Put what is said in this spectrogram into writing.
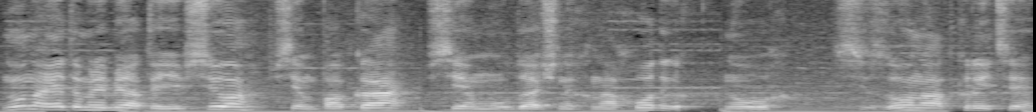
Ну на этом, ребята, и все. Всем пока, всем удачных находок, новых сезона открытия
